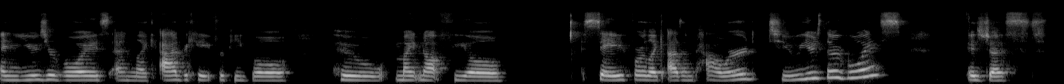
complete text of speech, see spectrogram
and use your voice and like advocate for people who might not feel safe or like as empowered to use their voice is just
